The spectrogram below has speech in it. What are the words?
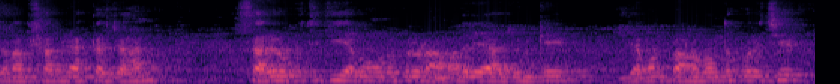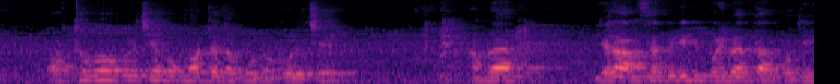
জনাব শারমিন আক্তার জাহান। স্যারের উপস্থিতি এবং অনুপ্রেরণা আমাদের এই আয়োজনকে যেমন প্রাণবন্ত করেছে, অর্থবহ করেছে এবং মর্যাদাপূর্ণ করেছে। আমরা জেলা আনসার বিডিপি পরিবার তার প্রতি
